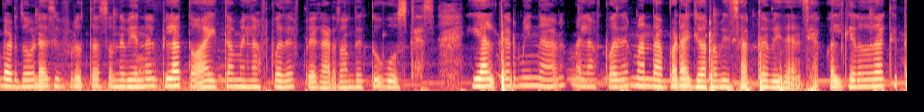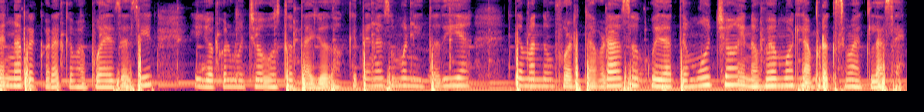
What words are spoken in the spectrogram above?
verduras y frutas donde viene el plato, ahí también las puedes pegar donde tú gustes. Y al terminar me las puedes mandar para yo revisar tu evidencia. Cualquier duda que tengas recuerda que me puedes decir y yo con mucho gusto te ayudo. Que tengas un bonito día, te mando un fuerte abrazo, cuídate mucho y nos vemos la próxima clase.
